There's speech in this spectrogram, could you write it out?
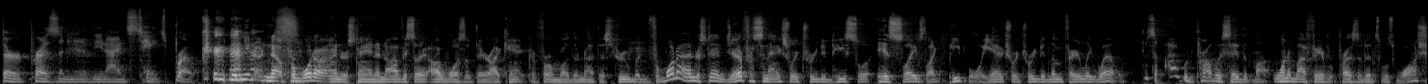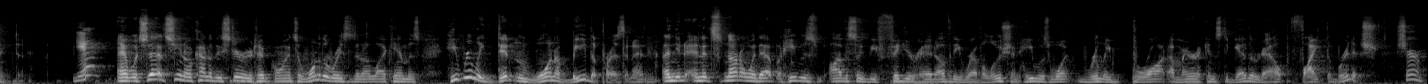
third president of the United States broke. And you know, now from what I understand, and obviously I wasn't there, I can't confirm whether or not that's true. But mm-hmm. from what I understand, Jefferson actually treated his his slaves like people. He actually treated them fairly well. So I would probably say that my, one of my favorite presidents was Washington. Yeah. And which that's, you know, kind of the stereotypical answer. One of the reasons that I like him is he really didn't want to be the president. And you know, and it's not only that, but he was obviously the figurehead of the revolution. He was what really brought Americans together to help fight the British. Sure,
